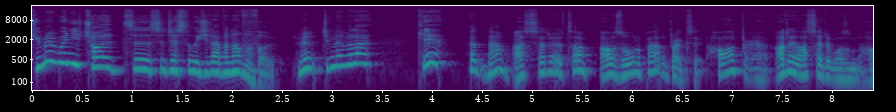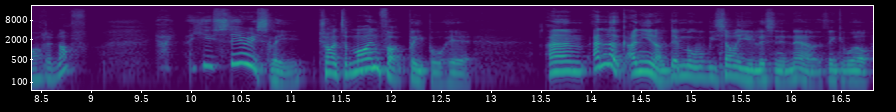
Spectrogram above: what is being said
do you remember when you tried to suggest that we should have another vote? Do you remember that? Yeah. Uh, no, I said at the time I was all about the Brexit. Hard. I don't. I said it wasn't hard enough. Are you seriously trying to mindfuck people here? Um, and look, and you know, there will be some of you listening now that thinking, well,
